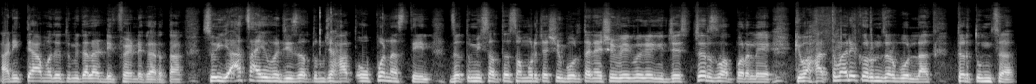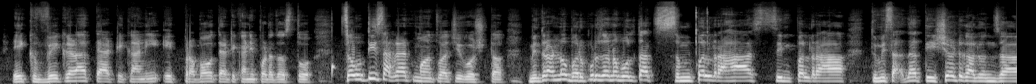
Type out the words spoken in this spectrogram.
आणि त्यामध्ये तुम्ही त्याला डिफेंड करता. सो याच ऐवजी जर तुमचे हात ओपन असतील. जर तुम्ही स्वतः समोरच्याशी बोलताना असे वेगवेगळे जेस्चर्स वापरले किंवा हातवारे करून जर बोललात तर तुमचं एक वेगळा त्या ठिकाणी एक प्रभाव त्या ठिकाणी पडत असतो. चौथी सगळ्यात महत्वाची गोष्ट मित्रांनो भरपूर जण बोलतात सिंपल राहा सिंपल राहा. तुम्ही साधा टी शर्ट घालून जा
